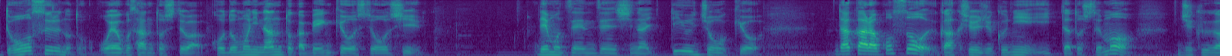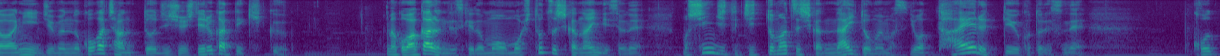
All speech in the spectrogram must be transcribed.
どうするのと親御さんとしては。子供になんとか勉強してほしい。でも全然しないっていう状況。だからこそ学習塾に行ったとしても塾側に自分の子がちゃんと自習しているかって聞く。まあこう、分かるんですけどももう一つしかないんですよね。もう信じてじっと待つしかないと思います。要は耐えるっていうことですね。こ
